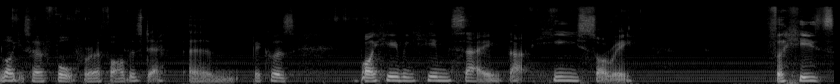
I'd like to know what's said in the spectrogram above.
like it's her fault for her father's death. Um, because by hearing him say that he's sorry for his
